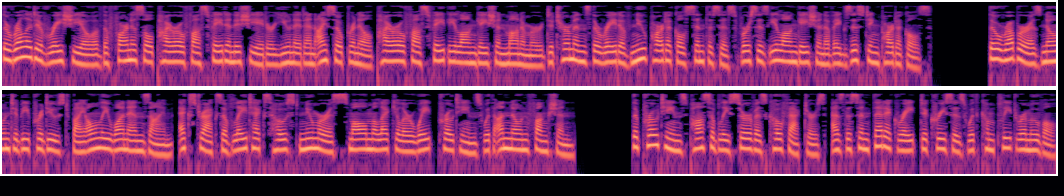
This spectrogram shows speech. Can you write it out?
The relative ratio of the farnesyl pyrophosphate initiator unit and isoprenyl pyrophosphate elongation monomer determines the rate of new particle synthesis versus elongation of existing particles. Though rubber is known to be produced by only one enzyme, extracts of latex host numerous small molecular weight proteins with unknown function. The proteins possibly serve as cofactors, as the synthetic rate decreases with complete removal.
